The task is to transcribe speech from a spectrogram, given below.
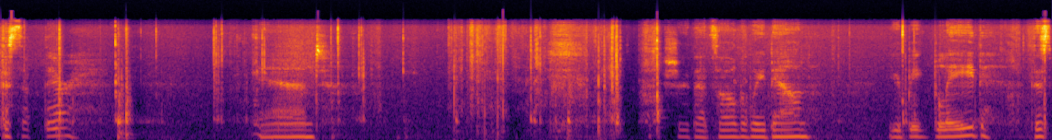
this up there. And make sure that's all the way down your big blade, this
